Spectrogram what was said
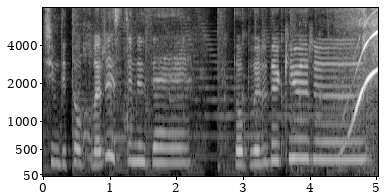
Şimdi topları üstünüze. Topları döküyoruz.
